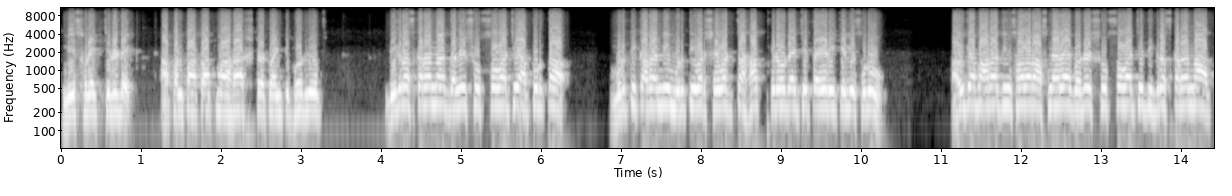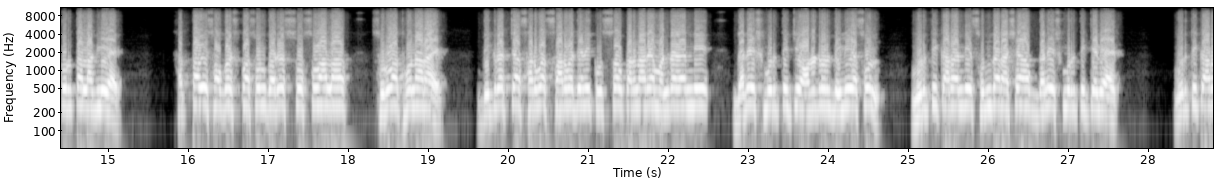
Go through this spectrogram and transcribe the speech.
मी सुरेश चिरडे. आपण पाहतात महाराष्ट्र ट्वेंटी फोर न्यूज. दिग्रसकरांना गणेशोत्सवाची आतुरता मूर्तिकारांनी मूर्तीवर शेवटचा हात फिरवण्याची तयारी केली सुरू. अवघ्या बारा दिवसावर असणाऱ्या गणेशोत्सवाची दिग्रसकरांना आतुरता लागली आहे. सत्तावीस ऑगस्टपासून गणेशोत्सवाला सुरुवात होणार आहे. दिग्रजच्या सर्व सार्वजनिक उत्सव करणाऱ्या मंडळांनी गणेश मूर्तीची ऑर्डर दिली असून मूर्तिकारांनी सुंदर अशा गणेश मूर्ती केल्या आहेत. मूर्तिकार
